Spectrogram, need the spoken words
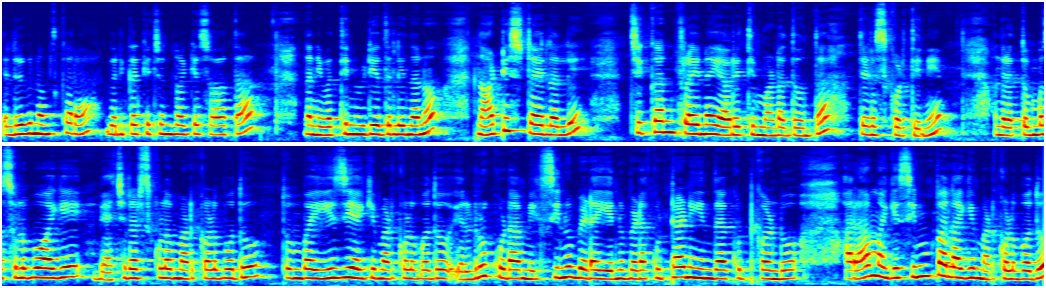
ಎಲ್ರಿಗೂ ನಮಸ್ಕಾರ. ಗಣಿಕಾ ಕಿಚನ್ ಬ್ಲಾಗ್ಗೆ ಸ್ವಾಗತ. ನಾನು ಇವತ್ತಿನ ವಿಡಿಯೋದಲ್ಲಿ ನಾನು ನಾಟಿ ಸ್ಟೈಲಲ್ಲಿ ಚಿಕನ್ ಫ್ರೈನ ಯಾವ ರೀತಿ ಮಾಡೋದು ಅಂತ ತಿಳಿಸ್ಕೊಡ್ತೀನಿ. ಅಂದರೆ ತುಂಬ ಸುಲಭವಾಗಿ ಬ್ಯಾಚುಲರ್ಸ್ಗಳು ಮಾಡ್ಕೊಳ್ಬೋದು, ತುಂಬ ಈಸಿಯಾಗಿ ಮಾಡ್ಕೊಳ್ಬೋದು. ಎಲ್ಲರೂ ಕೂಡ ಮಿಕ್ಸಿನೂ ಬೇಡ, ಏನು ಬೇಡ, ಕುಟ್ಟಾಣಿಯಿಂದ ಕುಟ್ಕೊಂಡು ಆರಾಮಾಗಿ ಸಿಂಪಲ್ಲಾಗಿ ಮಾಡ್ಕೊಳ್ಬೋದು.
